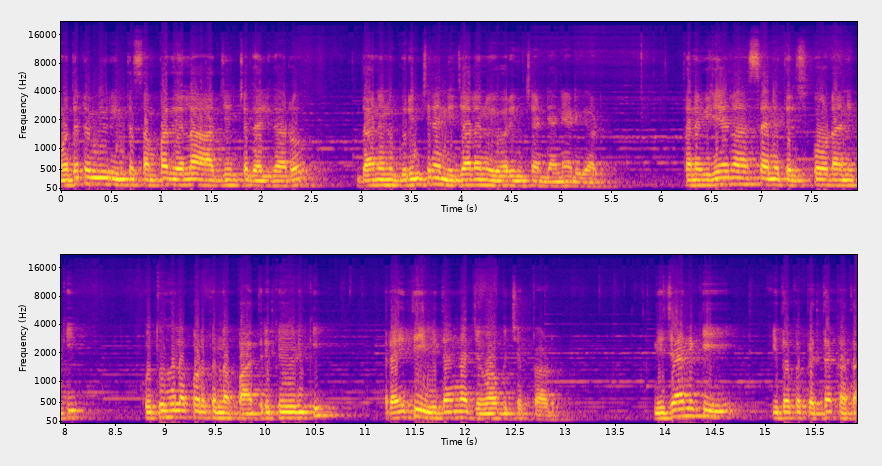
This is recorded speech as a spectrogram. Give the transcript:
మొదట మీరు ఇంత సంపద ఎలా ఆర్జించగలిగారో దానిని గురించిన నిజాలను వివరించండి అని అడిగాడు. తన విజయ రహస్యాన్ని తెలుసుకోవడానికి కుతూహలపడుతున్న పాత్రికేయుడికి రైతు ఈ విధంగా జవాబు చెప్పాడు. నిజానికి ఇదొక పెద్ద కథ.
